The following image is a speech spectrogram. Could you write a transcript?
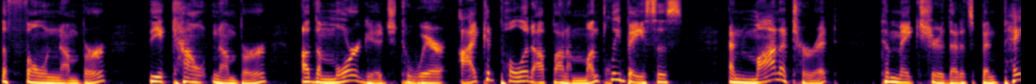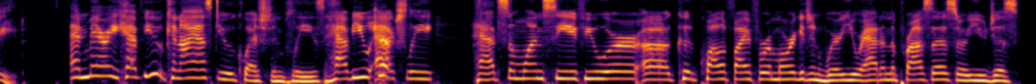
the phone number, the account number of the mortgage to where I could pull it up on a monthly basis and monitor it to make sure that it's been paid. And Mary, have you? Can I ask you a question, please? Have you actually had someone see if you were uh, could qualify for a mortgage and where you were at in the process, or are you just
